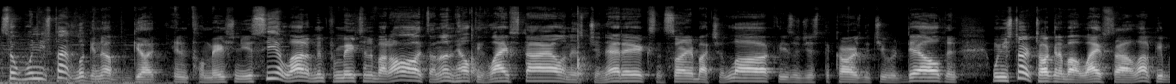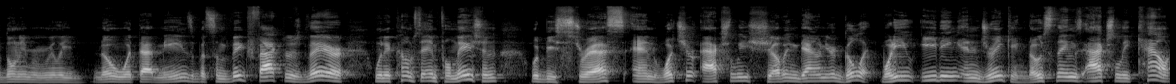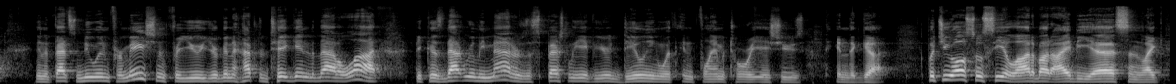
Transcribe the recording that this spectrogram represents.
So when you start looking up gut inflammation, you see a lot of information about, oh, it's an unhealthy lifestyle and it's genetics and sorry about your luck. These are just the cards that you were dealt. And when you start talking about lifestyle, a lot of people don't even really know what that means. But some big factors there when it comes to inflammation would be stress and what you're actually shoving down your gullet. What are you eating and drinking? Those things actually count. And if that's new information for you, you're going to have to dig into that a lot because that really matters, especially if you're dealing with inflammatory issues in the gut. But you also see a lot about IBS and like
